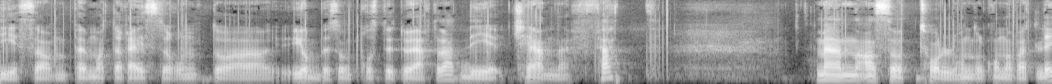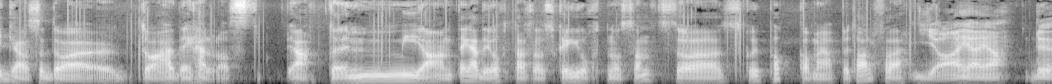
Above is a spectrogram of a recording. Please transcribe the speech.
de som på en måte reiser rundt og jobber som prostituerte, da, de tjener fett. Men altså 1200 kroner på et ligg, altså da, da hadde jeg heller Ja, det er mye annet jeg hadde gjort. altså Skulle jeg gjort noe sånt, så skulle jeg pokker meg ha betalt for det. Ja, ja, ja. Du,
